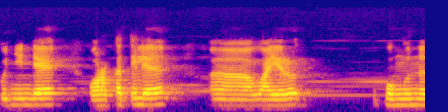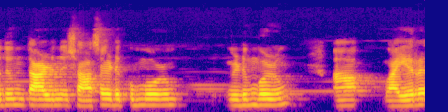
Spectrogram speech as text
കുഞ്ഞിന്റെ ഉറക്കത്തിൽ വയറ് പൊങ്ങുന്നതും താഴ്ന്ന് ശ്വാസം എടുക്കുമ്പോഴും വിടുമ്പോഴും ആ വയറ്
